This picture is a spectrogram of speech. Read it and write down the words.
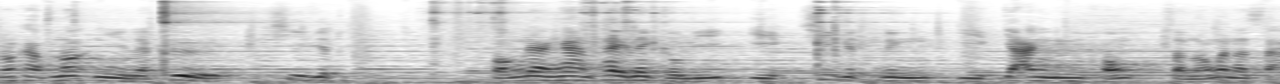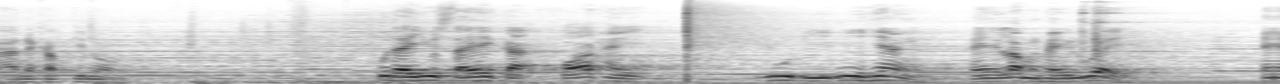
เนาะครับเนาะนี่แหละคือชีวิตของแรงงานไทยในเกาหลีอีกชีวิตหนึ่งอีกอย่างหนึ่งของสนองวรรณสานะครับพี่น้องผู้ใดอยู่ไสกะขอให้ อยู่ดีมีแห้งให้ร่ำให้รวย ให้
